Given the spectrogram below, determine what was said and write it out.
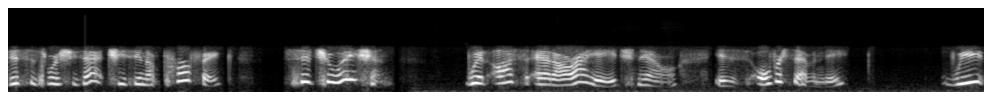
this is where she's at. She's in a perfect situation with us at our age now is over 70. We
